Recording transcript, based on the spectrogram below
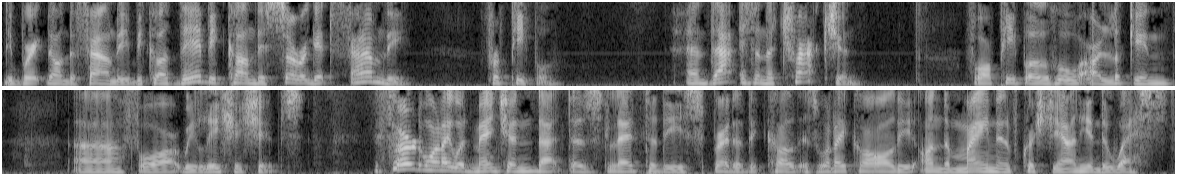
They break down the family because they become the surrogate family for people. And that is an attraction for people who are looking uh, for relationships. The third one I would mention that has led to the spread of the cult is what I call the undermining of Christianity in the West.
